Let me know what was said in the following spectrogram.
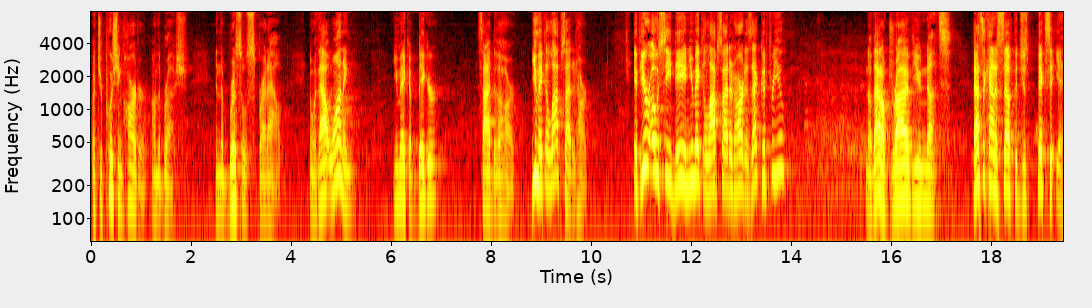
But you're pushing harder on the brush, and the bristles spread out. And without wanting, you make a bigger side to the heart. You make a lopsided heart. If you're OCD and you make a lopsided heart, is that good for you? No, that'll drive you nuts. That's the kind of stuff that just picks at you,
